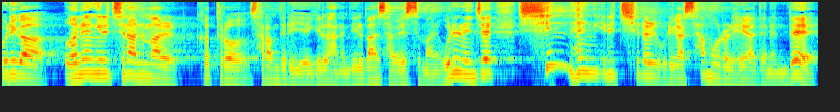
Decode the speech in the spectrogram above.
우리가 언행일치라는 말 겉으로 사람들이 얘기를 하는 일반 사회에서만 우리는 이제 신행일치를 우리가 사모를 해야 되는데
